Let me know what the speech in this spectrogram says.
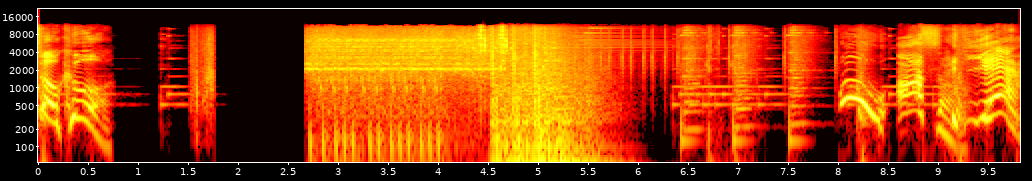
So cool! Woo! Awesome! yeah!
